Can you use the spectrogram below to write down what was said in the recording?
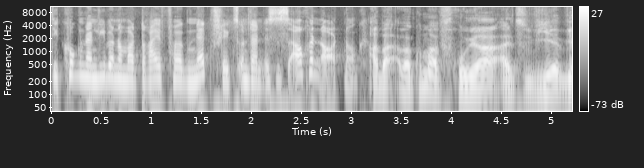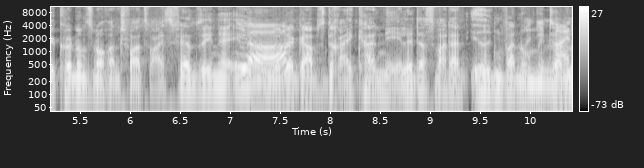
Die gucken dann lieber nochmal drei Folgen Netflix und dann ist es auch in Ordnung. Aber, aber guck mal, früher, als wir, wir können uns noch an Schwarz-Weiß-Fernsehen erinnern, Ja. ne, da gab es drei Kanäle, das war dann irgendwann um Die Mitternacht.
